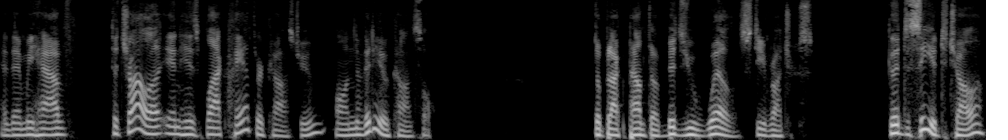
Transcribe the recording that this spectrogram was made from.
And then we have T'Challa in his Black Panther costume on the video console. The Black Panther bids you well, Steve Rogers. Good to see you, T'Challa.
